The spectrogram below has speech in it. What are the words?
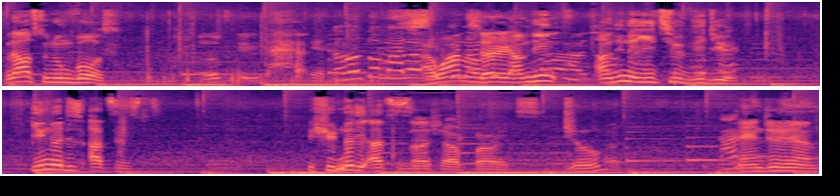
Good afternoon, boss. Okay. I want to. Sorry, I'm doing I'm doing a YouTube video. Do you know this artist? You should know the artist. Sasha Parrots. No. Nigerian.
